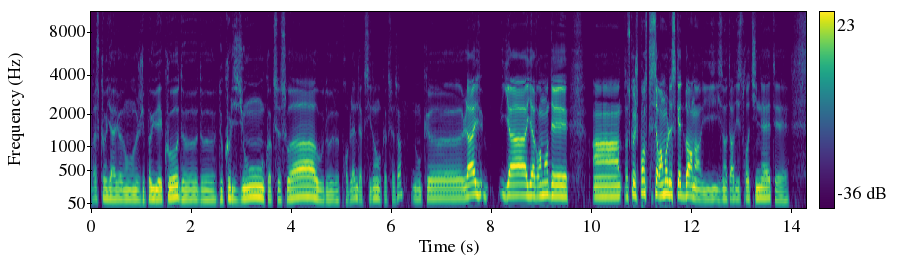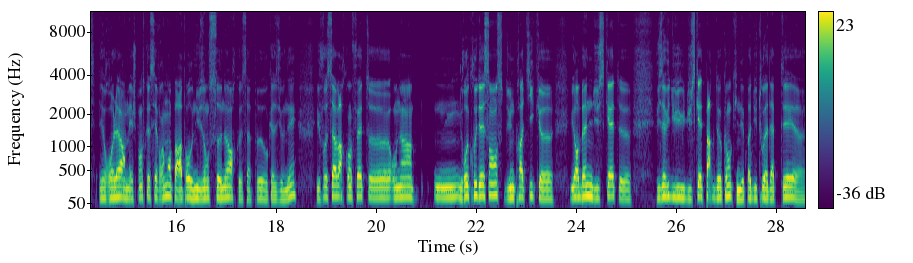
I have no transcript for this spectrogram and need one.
Parce que j'ai pas eu écho de, de, collision ou quoi que ce soit, ou de, de problème, d'accident ou quoi que ce soit. Donc euh, là, il y a, y a, vraiment des. Un, parce que je pense que c'est vraiment le skateboard. Hein. Ils, interdisent trottinette et, et roller, mais je pense que c'est vraiment par rapport aux nuisances sonores que ça peut occasionner. Il faut savoir qu'en fait, euh, on a un une recrudescence d'une pratique euh, urbaine du skate euh, vis-à-vis du, du skate park de Caen qui n'est pas du tout adapté euh,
